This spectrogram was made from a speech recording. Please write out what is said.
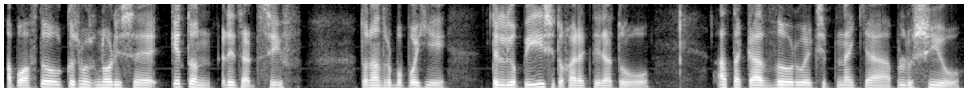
Από αυτό ο κόσμος γνώρισε και τον Ρίτσαρντ Σιφ, τον άνθρωπο που έχει τελειοποιήσει το χαρακτήρα του ατακαδόρου εξυπνάκια πλουσίου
